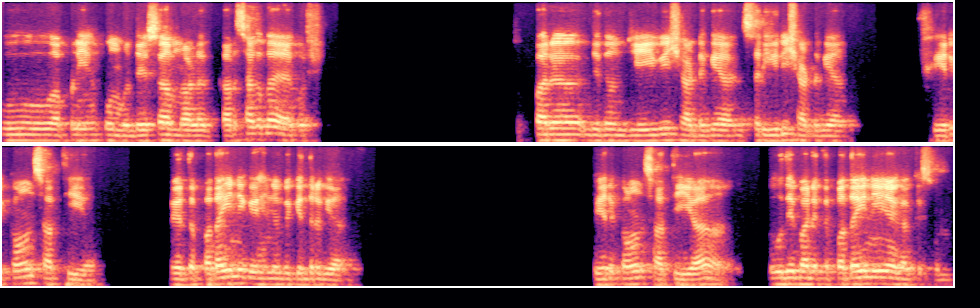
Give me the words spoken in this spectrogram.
ਉਹ ਆਪਣੀ ਹਕੂਮਤ ਦੇ ਹਿਸਾਬ ਨਾਲ ਕਰ ਸਕਦਾ ਹੈ ਕੁਝ ਪਰ ਜਦੋਂ ਜੀਵ ਹੀ ਛੱਡ ਗਿਆ, ਸਰੀਰ ਹੀ ਛੱਡ ਗਿਆ, ਫਿਰ ਕੌਣ ਸਾਥੀ ਆ? ਫਿਰ ਤਾਂ ਪਤਾ ਹੀ ਨਹੀਂ ਕਿਸੇ ਨੂੰ ਵੀ ਕਿੱਧਰ ਗਿਆ। ਫਿਰ ਕੌਣ ਸਾਥੀ ਆ? ਉਹਦੇ ਬਾਰੇ ਤਾਂ ਪਤਾ ਹੀ ਨਹੀਂ ਹੈਗਾ ਕਿਸੇ ਨੂੰ।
